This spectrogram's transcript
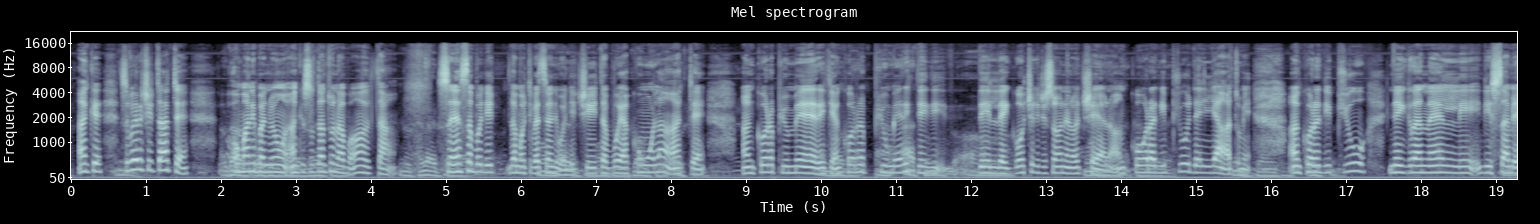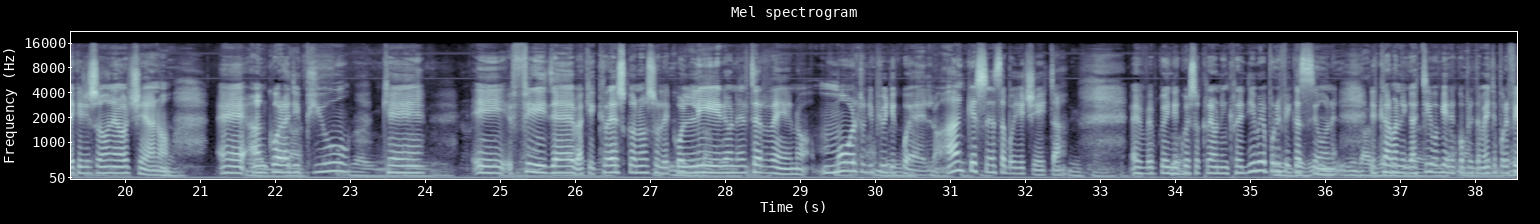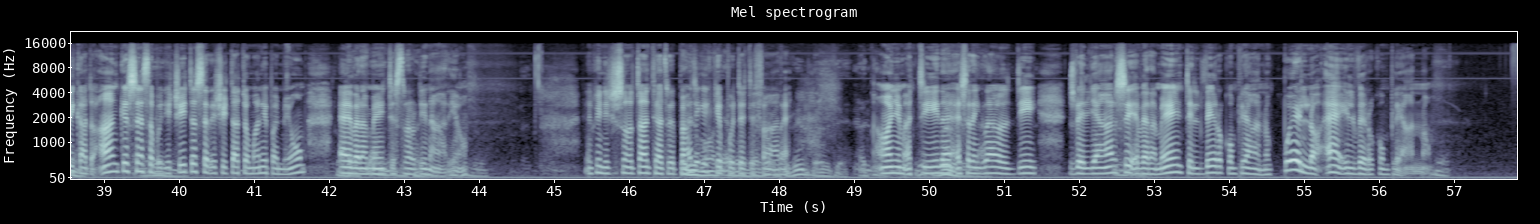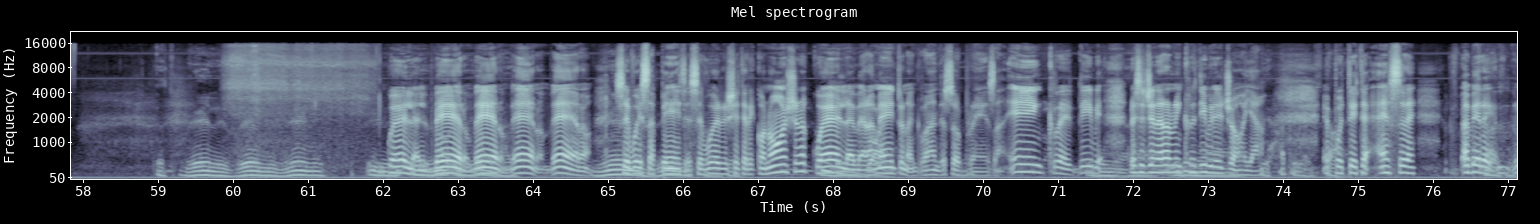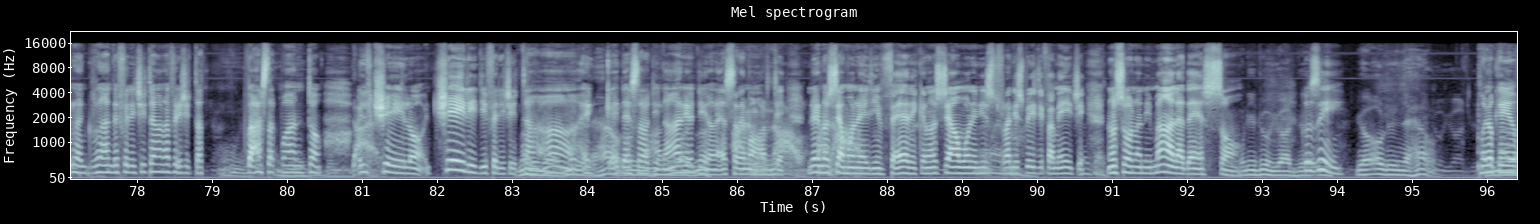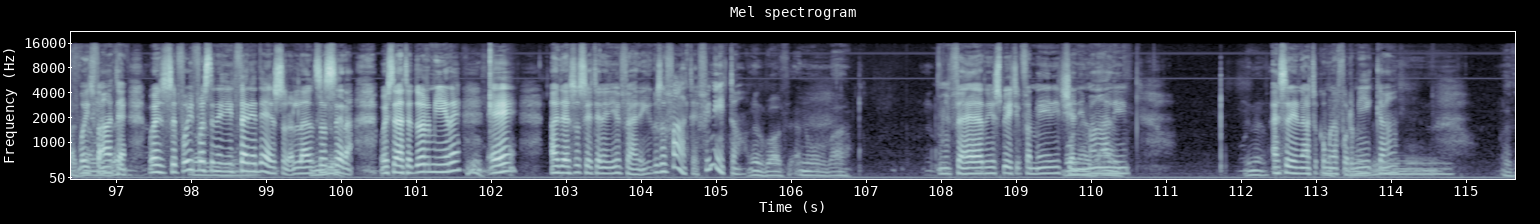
Anche se voi recitate Omani Hum anche soltanto una volta, senza la motivazione di bodhicitta, voi accumulate ancora più meriti, ancora più meriti di- delle gocce che ci sono nell'oceano, ancora di più degli atomi, ancora di più dei granelli di sabbia che ci sono nell'oceano, e ancora di più che i fili d'erba che crescono sulle colline o nel terreno, molto di più di quello, anche senza bodhicitta. E quindi questo crea un'incredibile purificazione. Il karma negativo viene completamente purificato anche senza bodhicitta, se recitate Mani Padme Hum è veramente straordinario. E quindi ci sono tante altre pratiche che potete fare. Ogni mattina essere in grado di svegliarsi è veramente il vero compleanno. Quello è il vero compleanno. Really, really, really Quello è il vero, vero, vero, vero. Se voi sapete, se voi riuscite a riconoscere, quella è veramente una grande sorpresa. Incredibile. Potreste generare un'incredibile gioia. E potete essere, avere una grande felicità, una felicità vasta quanto il cielo, cieli di felicità. Ah, ed è straordinario di non essere morti. Noi non siamo negli inferi, che non siamo negli, fra gli spiriti famelici, non sono animale adesso. Così. quello che io, voi fate, se voi foste negli inferi adesso, l'altra sera, voi state a dormire e adesso siete negli inferi, che cosa fate? Finito inferni, spiriti famelici, animali, essere nato come una formica,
